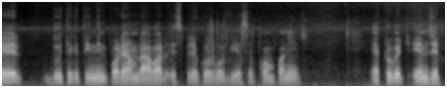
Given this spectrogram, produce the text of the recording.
এর দুই থেকে তিন দিন পরে আমরা আবার স্প্রে করব বিএসএফ কোম্পানির অ্যাক্রোবেট এমজেড।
